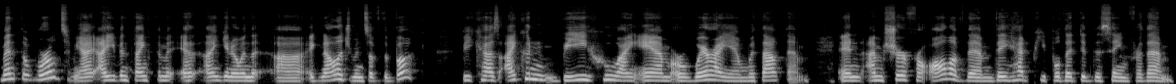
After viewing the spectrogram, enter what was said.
meant the world to me. I, I even thanked them uh, uh, you know in the uh, acknowledgments of the book because i couldn't be who i am or where i am without them. And i'm sure for all of them they had people that did the same for them.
